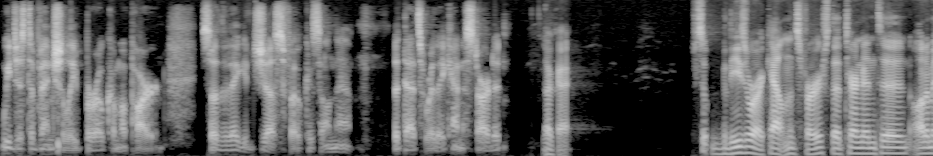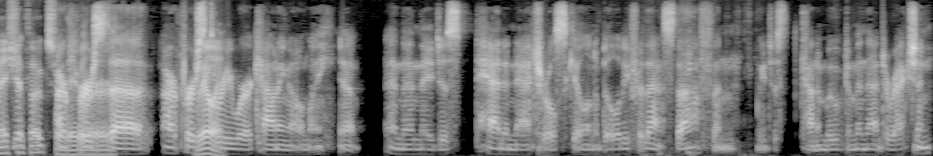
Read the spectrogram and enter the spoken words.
We just eventually broke them apart so that they could just focus on that. But that's where they kind of started. Okay. So these were accountants first that turned into automation yep. folks. our first, were... uh, our first really? three were accounting only. Yep and then they just had a natural skill and ability for that stuff and we just kind of moved them in that direction.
